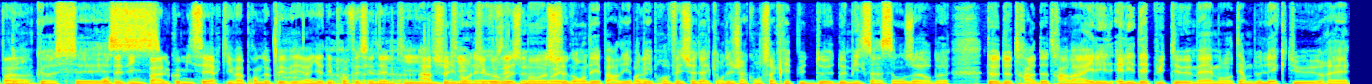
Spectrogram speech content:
pas. Donc, euh, c'est. On désigne pas le commissaire qui va prendre le PV. Hein. Il y a des professionnels qui. Absolument. Qui, qui on est heureusement secondé par par des professionnels qui ont déjà consacré plus de 2500 heures de, de, de, de travail. Et les, députés eux-mêmes, en termes de lecture et,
